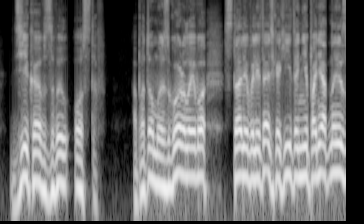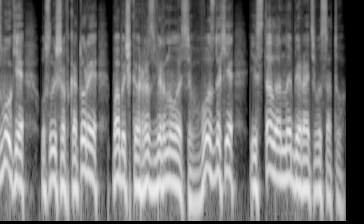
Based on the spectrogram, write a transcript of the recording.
— дико взвыл Остов. А потом из горла его стали вылетать какие-то непонятные звуки, услышав которые, бабочка развернулась в воздухе и стала набирать высоту.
